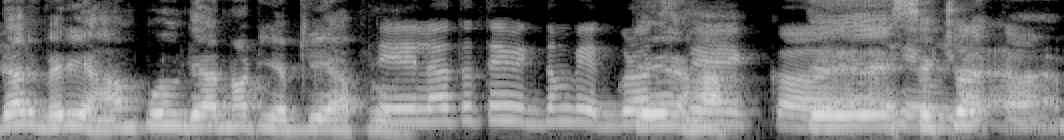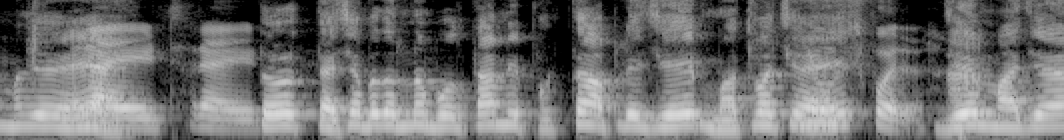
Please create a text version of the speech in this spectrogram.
they are very harmful they are not F D त्याला तर ते एकदम ते सेक्च्युअल म्हणजे हे तर त्याच्याबद्दल न बोलता मी फक्त आपले जे महत्त्वाचे आहेत जे माझ्या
